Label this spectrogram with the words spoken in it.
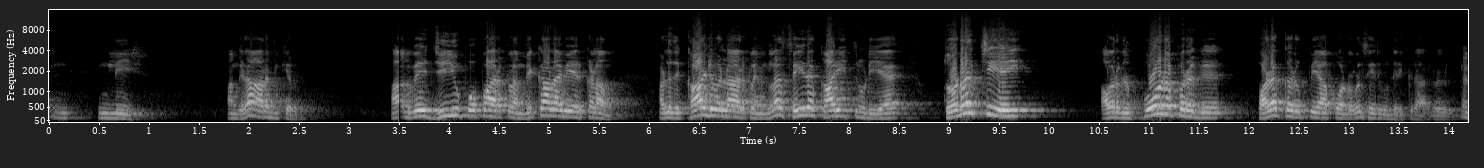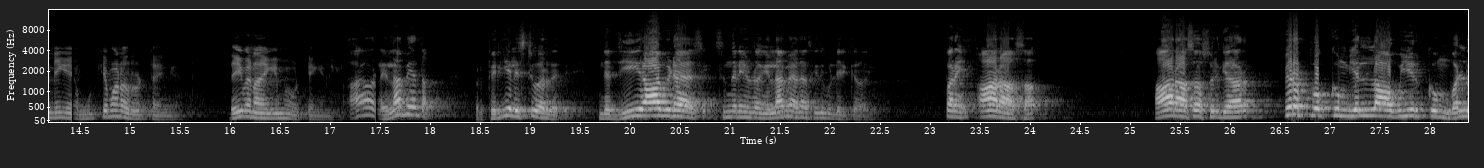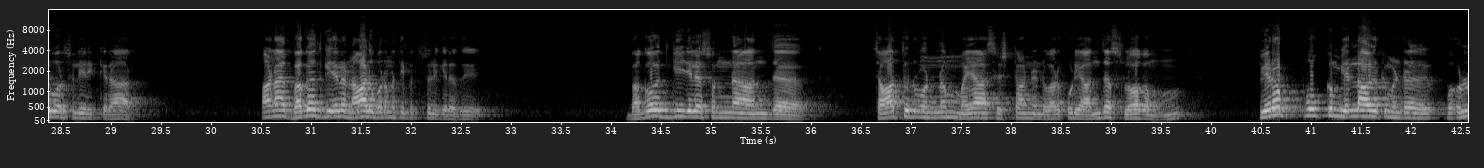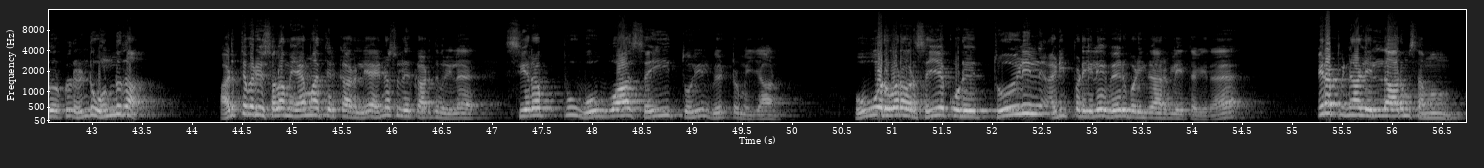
English அங்குதான் ஆரம்பிக்கிறது. ஆகவே ஜியு போப்பா இருக்கலாம் மெக்காலாவே இருக்கலாம் அல்லது கால்டுவெல்லா இருக்கலாம் இவங்கெல்லாம் செய்த காரியத்தினுடைய தொடர்ச்சியை அவர்கள் போன பிறகு பழக்கருப்பையா போன்றவர்கள் செய்து கொண்டிருக்கிறார்கள். நீங்க முக்கியமான ஒரு விட்டீங்க தெய்வநாயகமே விட்டீங்க நீங்க. ஆ, எல்லாமே தான் ஒரு பெரிய லிஸ்ட் வருது. இந்த தீராவிட சிந்தனை உள்ளவங்க எல்லாமே அதான் செய்து கொண்டிருக்கிறார்கள். பாருங்க ஆராசா. ஆராசா சொல்கிறார் பிறப்புக்கும் எல்லா உயிர்க்கும் வள்ளுவர் சொல்லியிருக்கிறார். ஆனால் பகவத்கீதையில நாலு வர்ணத்தை பற்றி சொல்கிறது. பகவத்கீதையில சொன்ன அந்த சாத்துர்வண்ணம் மயா சிஷ்டான் என்று வரக்கூடிய அந்த ஸ்லோகமும் பிறப்போக்கும் எல்லாருக்கும் என்ற வள்ளுவருக்குள் ரெண்டு ஒன்று தான் அடுத்த வரியை சொல்லாமல் ஏமாத்திருக்காரு இல்லையா? என்ன சொல்லியிருக்காரு அடுத்த வரியில? சிறப்பு ஒவ்வா செய் தொழில் வேற்றுமையான். ஒவ்வொருவர் அவர் செய்யக்கூடிய தொழிலின் அடிப்படையிலே வேறுபடுகிறார்களே தவிர பிறப்பினால் எல்லாரும் சமம்.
